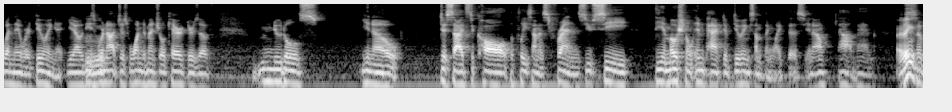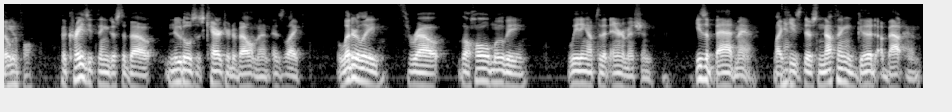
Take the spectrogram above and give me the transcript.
when they were doing it. You know, these Mm-hmm. were not just one-dimensional characters of Noodles, you know, decides to call the police on his friends. You see the emotional impact of doing something like this, you know? Oh man. I think so the, beautiful. the crazy thing just about Noodles' character development is like literally throughout the whole movie leading up to that intermission, he's a bad man. Like Yeah. he's there's nothing good about him.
